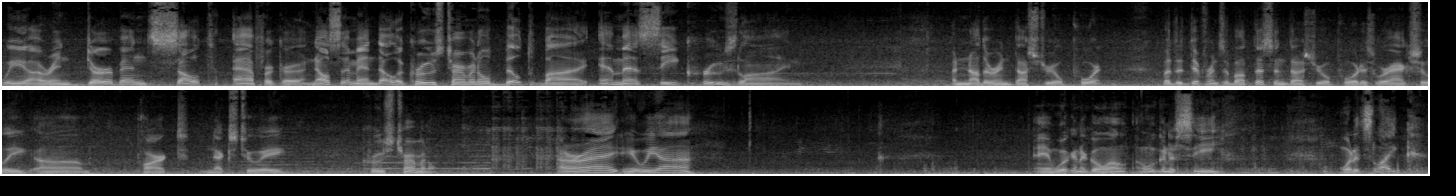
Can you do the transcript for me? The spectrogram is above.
We are in Durban, South Africa. Nelson Mandela Cruise Terminal built by MSC Cruise Line. Another industrial port. But the difference about this industrial port is we're actually um, parked next to a cruise terminal. All right, here we are. And we're gonna go out and we're gonna see what it's like.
